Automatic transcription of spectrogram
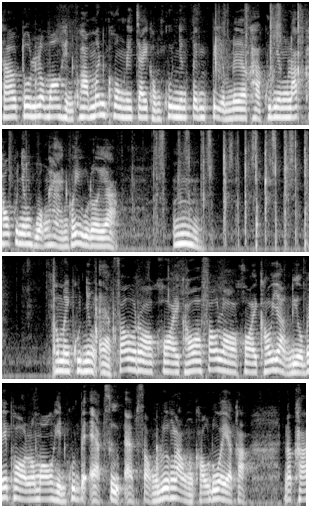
ชาวตุลเรามองเห็นความมั่นคงในใจของคุณยังเต็มเปี่ยมเลยอะค่ะ คุณยังรักเขาคุณยังหวงแหนเขาอยู่เลยอะอืมทำไมคุณยังแอบเฝ้ารอคอยเขาอะเฝ้ารอคอยเขาอย่างเดียวไม่พอเรามองเห็นคุณไปแอบสืบแอบส่องเรื่องราวของเขาด้วยอะค่ะนะคะ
